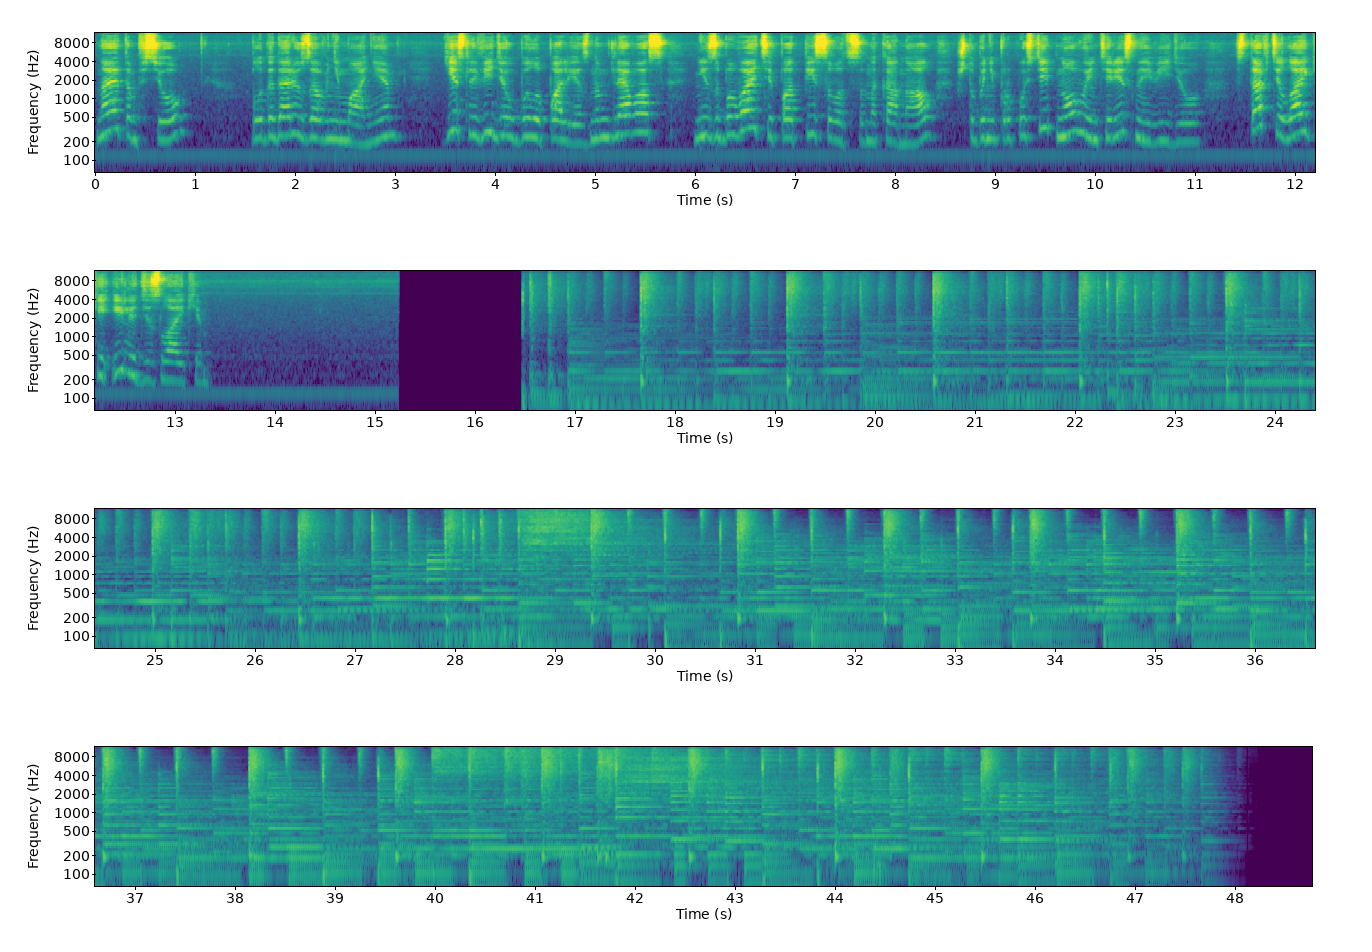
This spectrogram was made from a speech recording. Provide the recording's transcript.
На этом все. Благодарю за внимание. Если видео было полезным для вас, не забывайте подписываться на канал, чтобы не пропустить новые интересные видео. Ставьте лайки или дизлайки.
